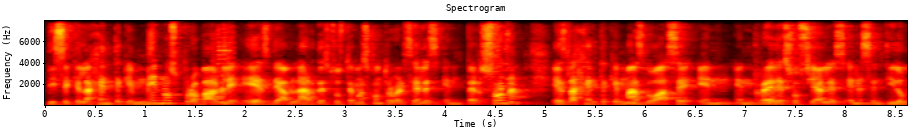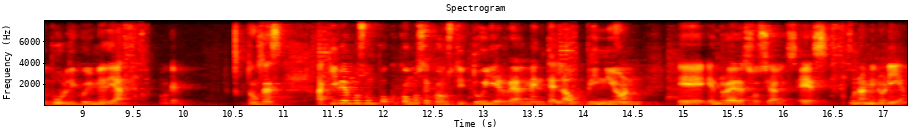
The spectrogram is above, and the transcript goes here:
dice que la gente que menos probable es de hablar de estos temas controversiales en persona es la gente que más lo hace en, redes sociales en el sentido público y mediático. Entonces, aquí vemos un poco cómo se constituye realmente la opinión eh, en redes sociales. Es una minoría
